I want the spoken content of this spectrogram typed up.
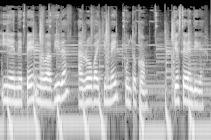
inpnuevavida.gmail.com. Dios te bendiga.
